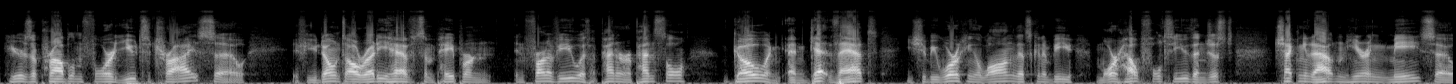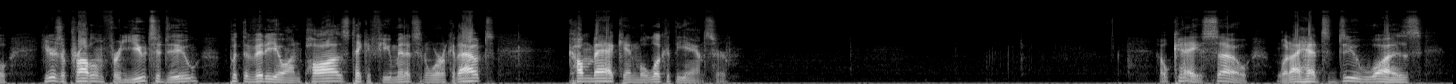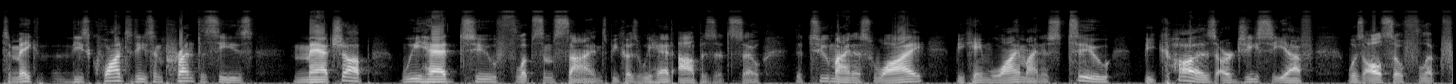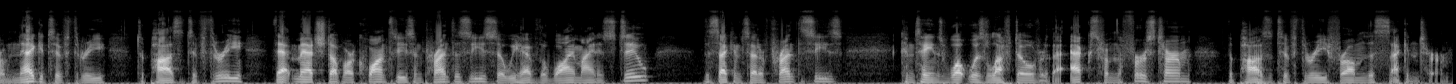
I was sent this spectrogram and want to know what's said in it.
Here's a problem for you to try. So if you don't already have some paper in front of you with a pen or a pencil, go and, and get that. You should be working along. That's going to be more helpful to you than just checking it out and hearing me. So here's a problem for you to do. Put the video on pause, take a few minutes and work it out. Come back and we'll look at the answer. Okay, so what I had to do was to make these quantities in parentheses match up, we had to flip some signs because we had opposites. So the 2 minus y became y minus 2 because our GCF was also flipped from negative 3 to positive 3. That matched up our quantities in parentheses, so we have the y minus 2. The second set of parentheses contains what was left over, the x from the first term, the positive 3 from the second term.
